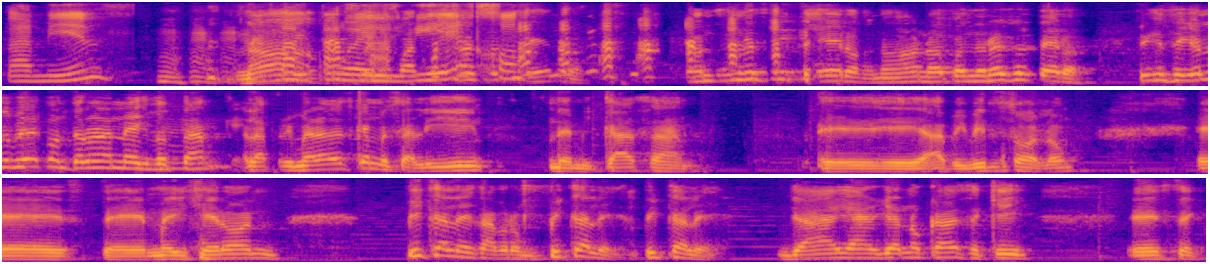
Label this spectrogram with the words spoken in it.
también. No, O el cuando no es viejo. soltero. Cuando no es soltero, no, no, cuando no es soltero. Fíjense, yo les voy a contar una anécdota. La primera vez que me salí de mi casa eh, a vivir solo, este, me dijeron, pícale, cabrón, pícale, pícale. Ya, ya, ya no cabes aquí. Este,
